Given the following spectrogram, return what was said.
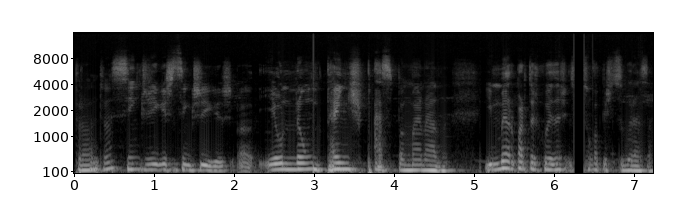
Pronto. 5 GB de 5 GB, eu não tenho espaço para mais nada. E a maior parte das coisas são cópias de segurança.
